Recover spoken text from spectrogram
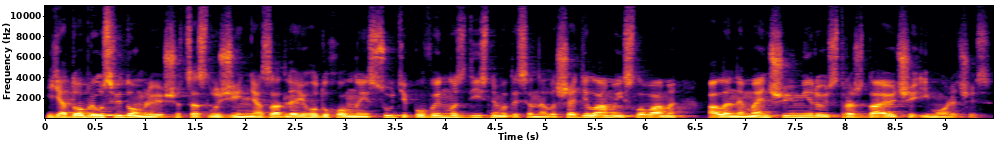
Я добре усвідомлюю, що це служіння задля його духовної суті повинно здійснюватися не лише ділами і словами, але не меншою мірою страждаючи і молячись.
